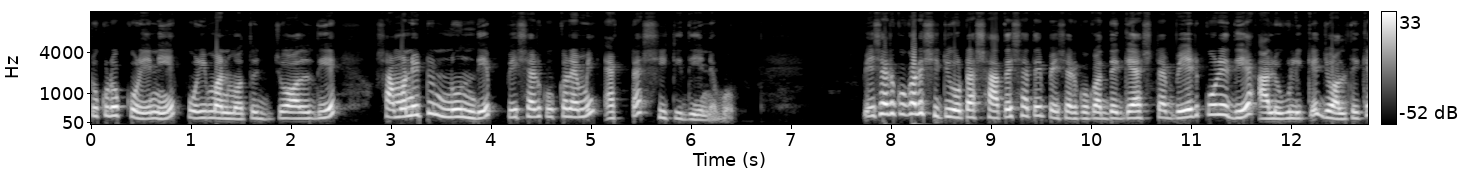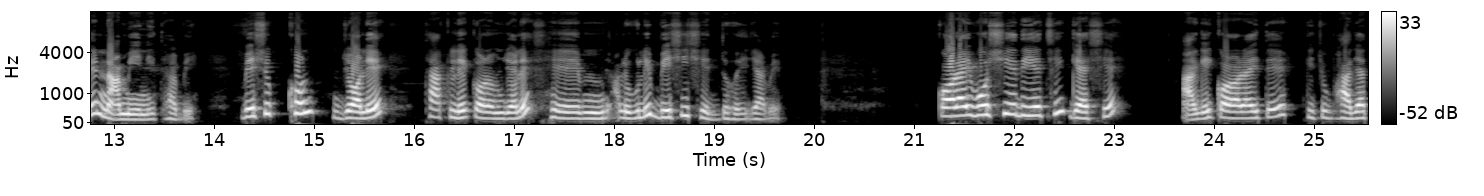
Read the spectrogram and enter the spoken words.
টুকরো করে নিয়ে পরিমাণ মতো জল দিয়ে সামান্য একটু নুন দিয়ে প্রেশার কুকারে আমি একটা সিটি দিয়ে নেব। প্রেশার কুকারে সিটি ওঠার সাথে সাথে প্রেশার কুকার দিয়ে গ্যাসটা বের করে দিয়ে আলুগুলিকে জল থেকে নামিয়ে নিতে হবে। বেশিক্ষণ জলে থাকলে গরম জলে সে আলুগুলি বেশি সেদ্ধ হয়ে যাবে। কড়াই বসিয়ে দিয়েছি গ্যাসে। আগেই কড়াইতে কিছু ভাজার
